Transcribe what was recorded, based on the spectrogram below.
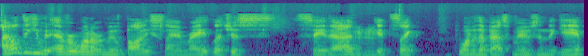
I don't think you would ever want to remove Body Slam, right? Let's just say that Mhm. it's like one of the best moves in the game.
